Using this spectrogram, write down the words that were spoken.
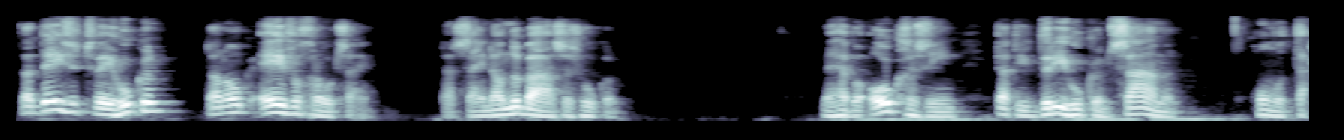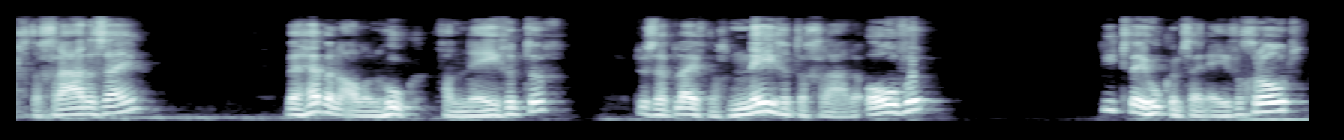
dat deze twee hoeken dan ook even groot zijn. Dat zijn dan de basishoeken. We hebben ook gezien dat die drie hoeken samen 180 graden zijn. We hebben al een hoek van 90, dus er blijft nog 90 graden over. Die twee hoeken zijn even groot,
